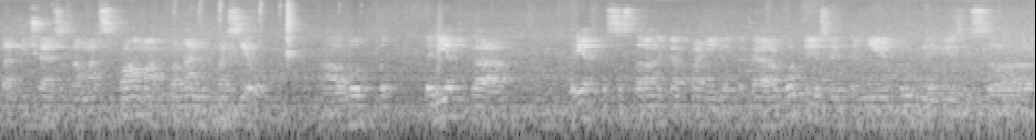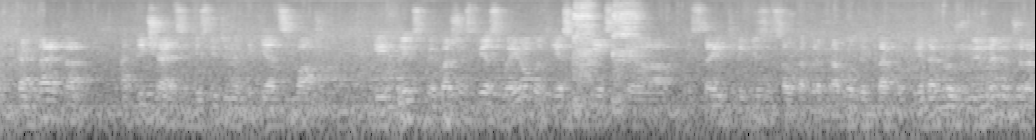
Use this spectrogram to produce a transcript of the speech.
это отличается там от спама, от банальных посевов. Вот редко редко со стороны компании идет такая работа, если это не крупный бизнес, а когда это отличается действительно таки от спама. И, в принципе, в большинстве своем, вот, если есть а, представители бизнеса, у которых работают так вот недогруженные менеджеры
